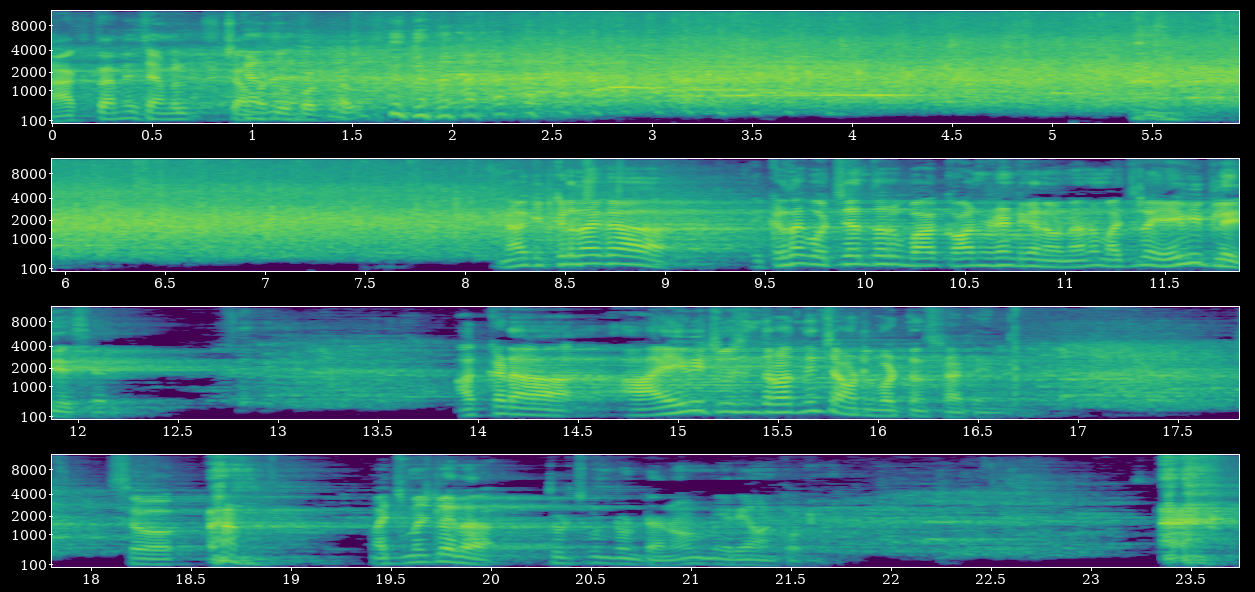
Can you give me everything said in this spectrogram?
నాకు తానే చెమలు చెమటలు పట్టాలి. నాకు ఇక్కడ దాకా ఇక్కడ దాకా వచ్చేంత వరకు బాగా కాన్ఫిడెంట్గానే ఉన్నాను. మధ్యలో ఏవి ప్లే చేశారు. అక్కడ ఆ ఏవి చూసిన తర్వాత నుంచి చెమటలు పట్టడం స్టార్ట్ అయింది. సో మధ్య మధ్యలో ఇలా తుడుచుకుంటూ ఉంటాను మీరేమనుకోండి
